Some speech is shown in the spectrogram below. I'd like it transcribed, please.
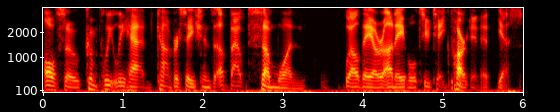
also completely had conversations about someone while they are unable to take part in it. Yes.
